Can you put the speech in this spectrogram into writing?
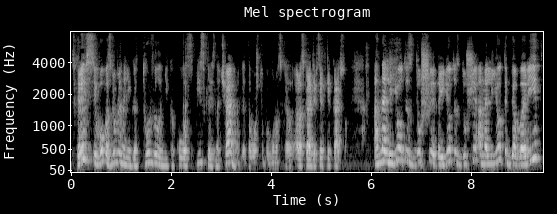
Скорее всего, возлюбленная не готовила никакого списка изначально для того, чтобы ему рассказать о всех этих качествах. Она льет из души, это идет из души, она льет и говорит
